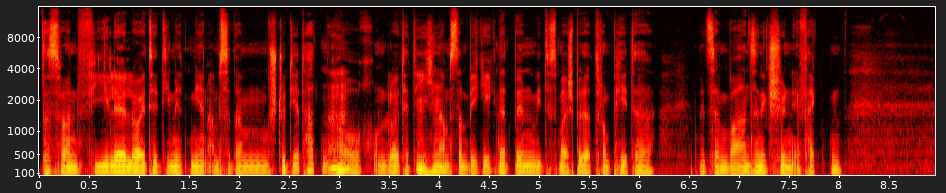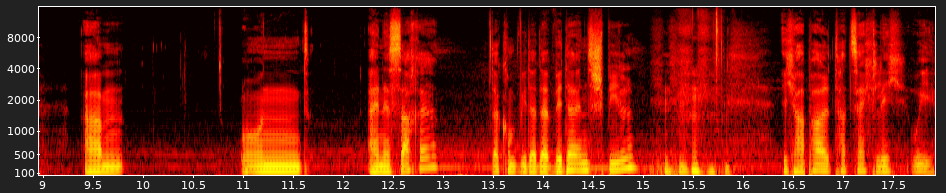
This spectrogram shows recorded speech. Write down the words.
das waren viele Leute, die mit mir in Amsterdam studiert hatten Mhm. auch und Leute, die ich in Mhm. Amsterdam begegnet bin, wie zum Beispiel der Trompeter mit seinen wahnsinnig schönen Effekten. Ähm, und eine Sache, da kommt wieder der Widder ins Spiel. Ich habe halt tatsächlich, ui,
